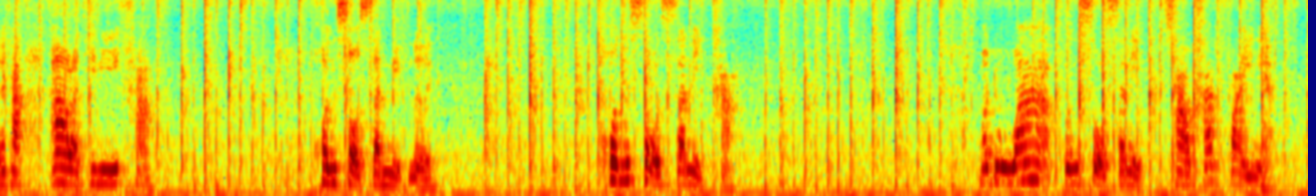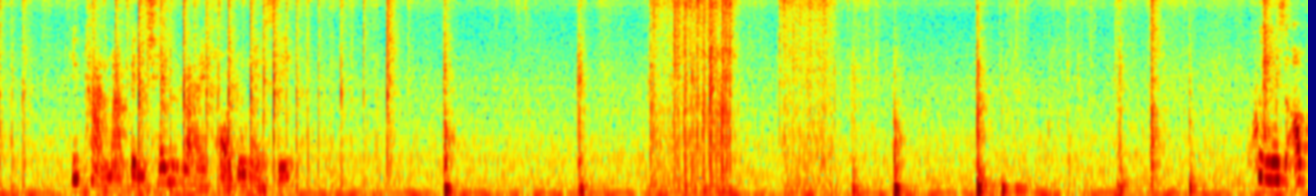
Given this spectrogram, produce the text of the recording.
นะคะเอาล่ะทีนี้ค่ะ คนโสดสนิทเลย คนโสดสนิทค่ะ มาดูว่าคนโสดสนิทชาวธาตุไฟเนี่ย ที่ผ่านมาเป็นเช่นไรขอดูหน่อยสิ Queens of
